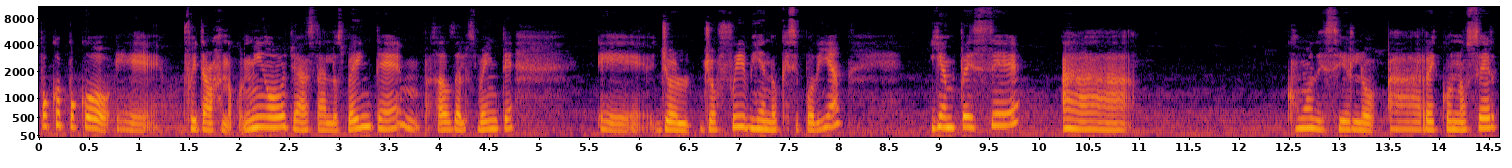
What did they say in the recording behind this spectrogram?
poco a poco eh, fui trabajando conmigo, ya hasta los 20, pasados de los 20, eh, yo, yo fui viendo que se podía y empecé a, ¿cómo decirlo?, a reconocer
